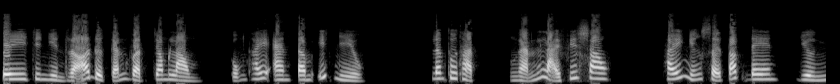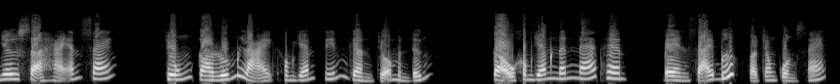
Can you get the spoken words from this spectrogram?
Tuy chưa nhìn rõ được cảnh vật trong lòng, cũng thấy an tâm ít nhiều. Lâm thu thạch ngảnh lại phía sau, thấy những sợi tóc đen dường như sợ hãi ánh sáng. Chúng co rúm lại, không dám tiến gần chỗ mình đứng. Cậu không dám nấn ná thêm, bèn sải bước vào trong quần sáng.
